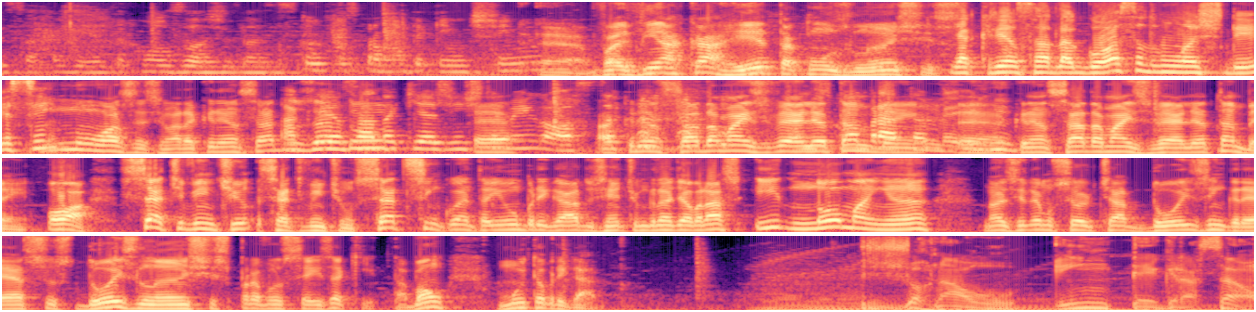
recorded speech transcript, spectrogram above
Isso, a carreta com os lanches nas estufas para manter quentinho. É, vai vir a carreta com os lanches. E a criançada gosta de um lanche desse, hein? Nossa senhora, a criançada A criançada aqui a gente É, também gosta. A criançada mais velha também. também. É, a criançada mais velha também. Ó, 721, 721, 751, obrigado, gente. Um grande abraço. E no manhã nós iremos sortear dois ingressos, dois lanches para vocês aqui, tá bom? Muito obrigado. Jornal Integração.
